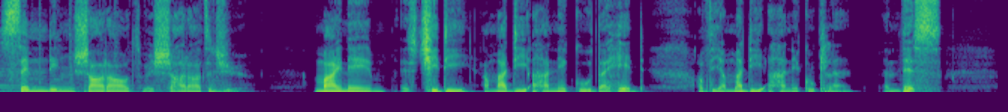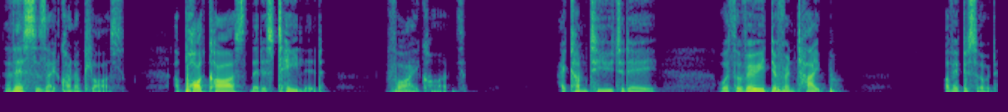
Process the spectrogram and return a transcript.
Sending shoutouts where shoutouts are due. My name is Chidi Amadi Ahaneku, the head of the Amadi Ahaneku clan. And this, this is Iconoclast a podcast that is tailored for icons. I come to you today with a very different type of episode.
